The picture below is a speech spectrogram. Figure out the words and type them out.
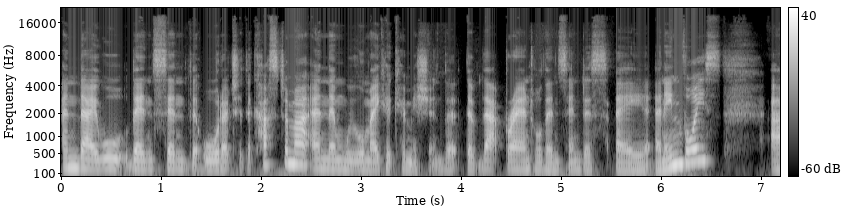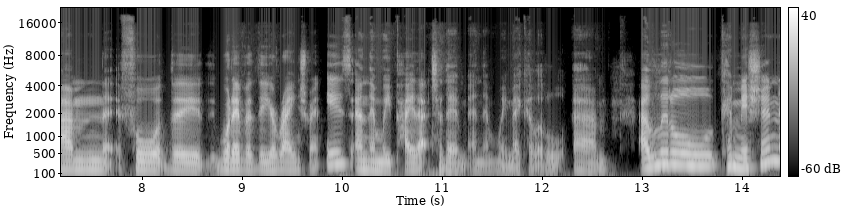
and they will then send the order to the customer, and then we will make a commission. That that brand will then send us a an invoice um, for the whatever the arrangement is, and then we pay that to them, and then we make a little um, a little commission,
